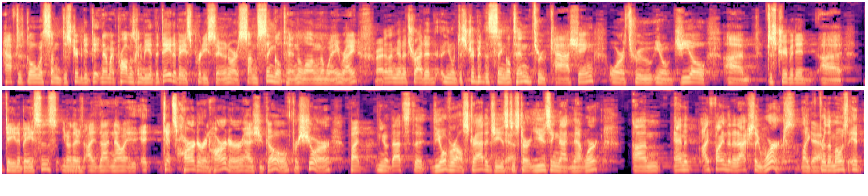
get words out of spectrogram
have to go with some distributed data. Now my problem is going to be at the database pretty soon or some singleton along the way, right? Right. Then I'm going to try to, you know, distribute the singleton through caching or through, you know, geo, um, distributed, uh, databases. You know, there's, I, that now it, it gets harder and harder as you go for sure. But, you know, that's the, the overall strategy is to start using that network. Um, and it, I find that it actually works. Like Yeah. for the most, it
